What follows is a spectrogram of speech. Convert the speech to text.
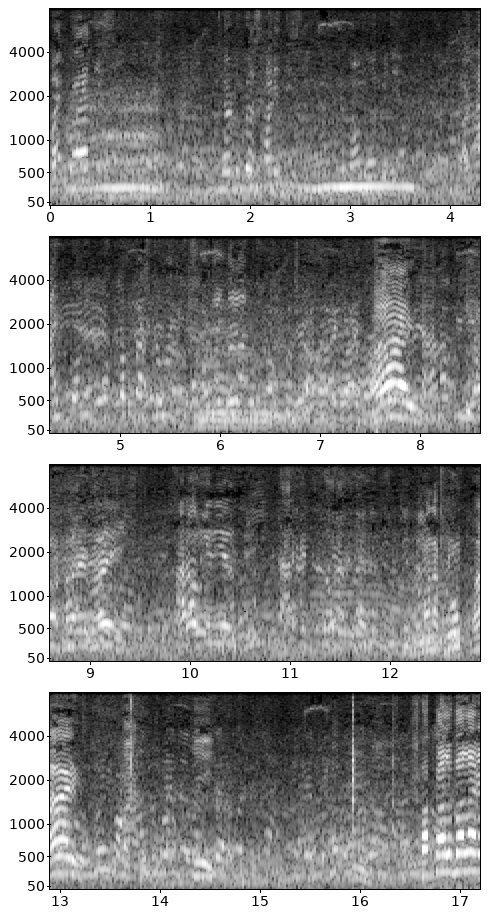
ভাই কয়া বেলার ভাই। ভাই মানে ভাই। কি? সকালবেলার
